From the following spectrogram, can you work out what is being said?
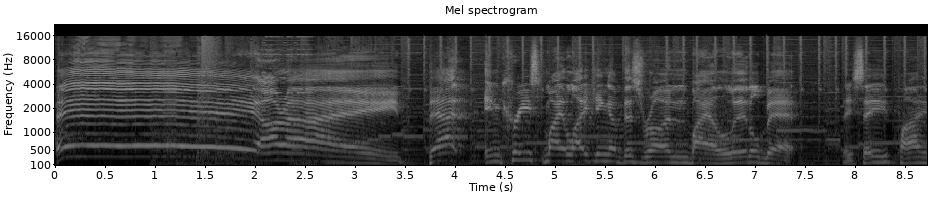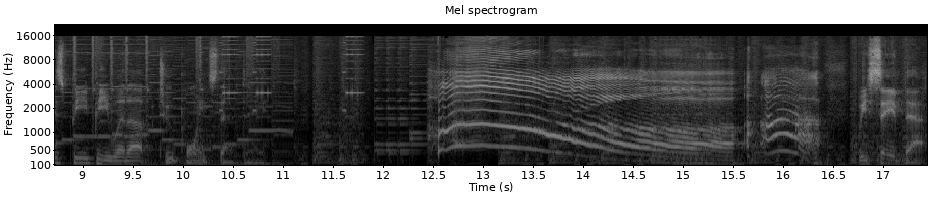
Hey! All right. That increased my liking of this run by a little bit. They say Pie's PP went up two points that day. We saved that.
